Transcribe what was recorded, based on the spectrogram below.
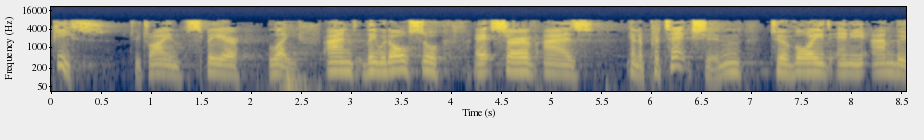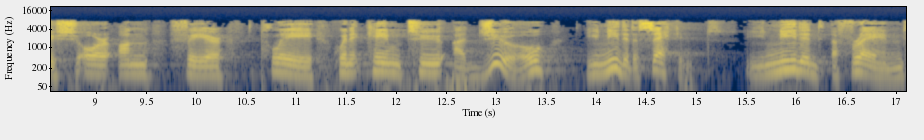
peace to try and spare life. And they would also uh, serve as kind of protection to avoid any ambush or unfair play. When it came to a duel, you needed a second. You needed a friend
